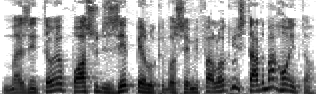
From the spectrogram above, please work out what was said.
Mas então eu posso dizer, pelo que você me falou, que o Estado barrou então.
